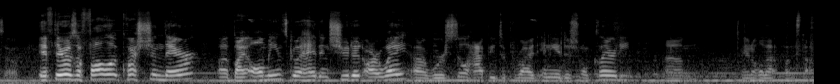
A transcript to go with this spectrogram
So if there is a follow-up question there, uh, by all means, go ahead and shoot it our way. Uh, we're still happy to provide any additional clarity um, and all that fun stuff.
